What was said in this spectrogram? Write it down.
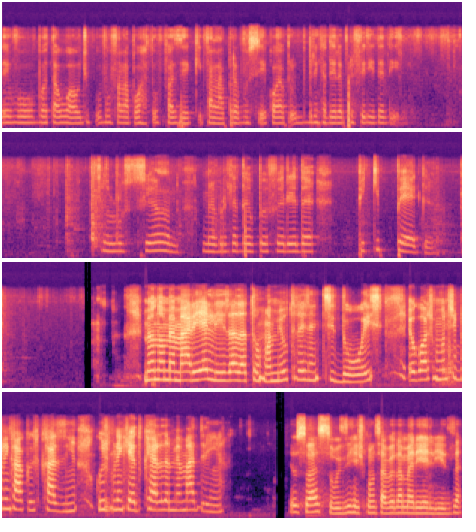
eu vou botar o áudio, vou falar para o Arthur fazer, falar para você qual é a brincadeira preferida dele. Tia Luciana, minha brincadeira preferida é pique-pega. Meu nome é Maria Elisa, da turma 1302. Eu gosto muito de brincar com as casinhas, com os brinquedos que era da minha madrinha. Eu sou a Suzy, responsável da Maria Elisa.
